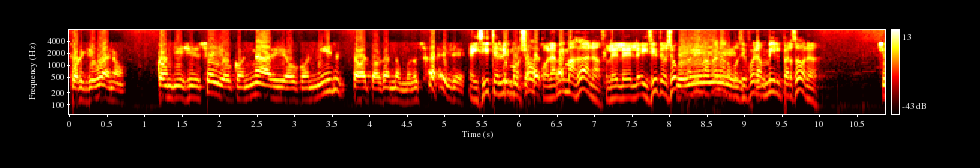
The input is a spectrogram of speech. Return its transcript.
porque bueno, con 16 o con nadie o con mil, estaba tocando en Buenos Aires. E hiciste el mismo show, con las mismas ganas. Le, hiciste el show con las mismas ganas como si fueran mil personas. Sí,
